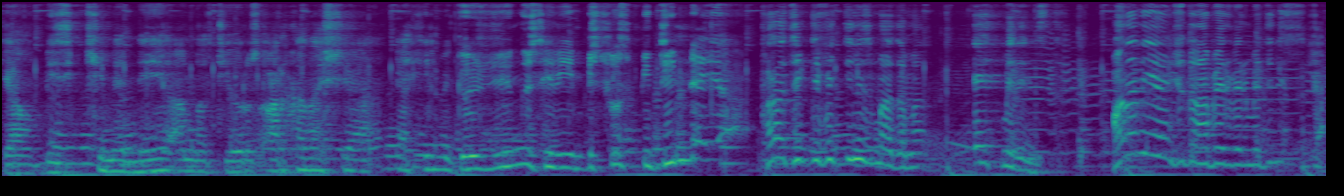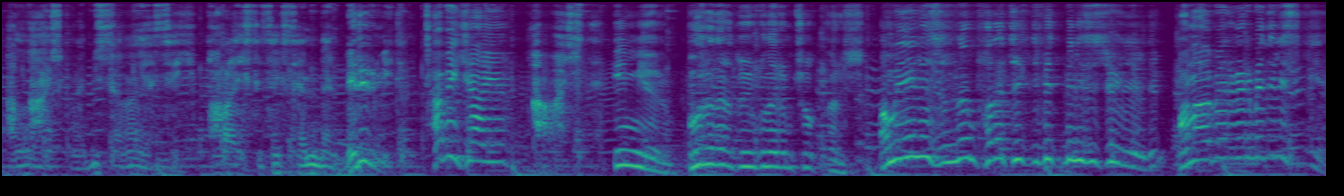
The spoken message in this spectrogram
Ya biz kime neyi anlatıyoruz arkadaş ya? Ya Hilmi gözlüğünü seveyim bir sus bir dinle ya. Para teklif ettiniz mi adama? Etmediniz de. Bana niye önceden haber vermediniz? Ya Allah aşkına biz sana gelsek, para istesek senden verir miydin? Tabii ki hayır. Ama işte. Bilmiyorum. Bu aralar duygularım çok karışık. Ama en azından para teklif etmenizi söylerdim. Bana haber vermediniz ki.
